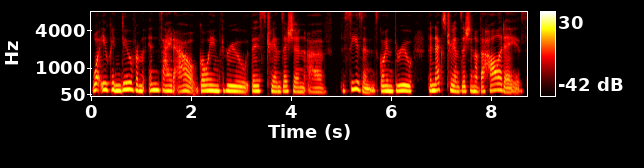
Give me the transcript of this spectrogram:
what you can do from the inside out, going through this transition of the seasons, going through the next transition of the holidays,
